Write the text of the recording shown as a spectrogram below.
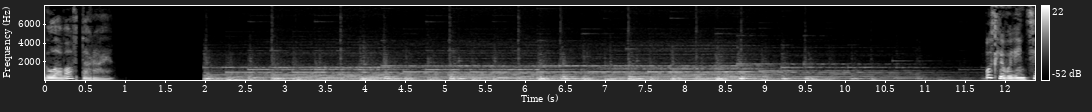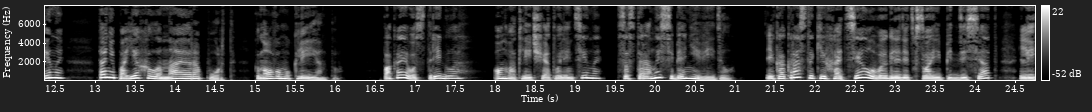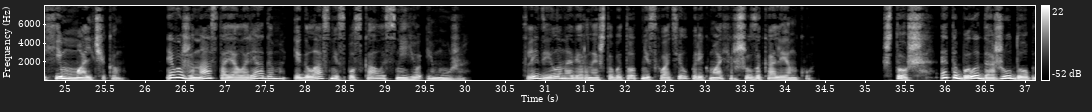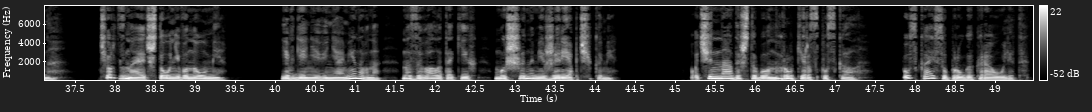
Глава вторая. После Валентины Таня поехала на аэропорт к новому клиенту. Пока его стригла, он, в отличие от Валентины, со стороны себя не видел и как раз-таки хотел выглядеть в свои пятьдесят лихим мальчиком. Его жена стояла рядом, и глаз не спускала с нее и мужа. Следила, наверное, чтобы тот не схватил парикмахершу за коленку. Что ж, это было даже удобно. Черт знает, что у него на уме. Евгения Вениаминовна называла таких мышиными жеребчиками. Очень надо, чтобы он руки распускал. Пускай супруга караулит.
